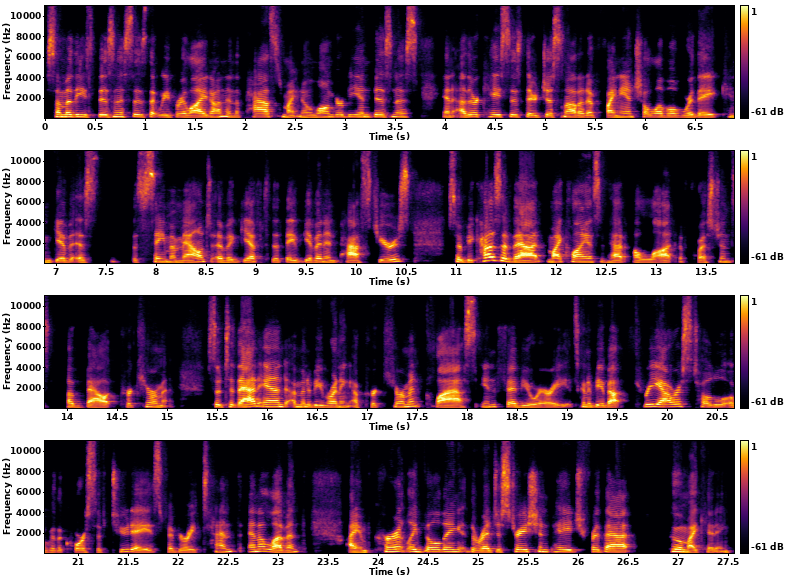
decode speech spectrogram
Some of these businesses that we've relied on in the past might no longer be in business. In other cases, they're just not at a financial level where they can give us the same amount of a gift that they've given in past years. So, because of that, my clients have had a lot of questions about procurement. So, to that end, I'm going to be running a procurement class in February. It's going to be about three hours total over the course of two days, February 10th 10th and 11th. I am currently building the registration page for that. Who am I kidding?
